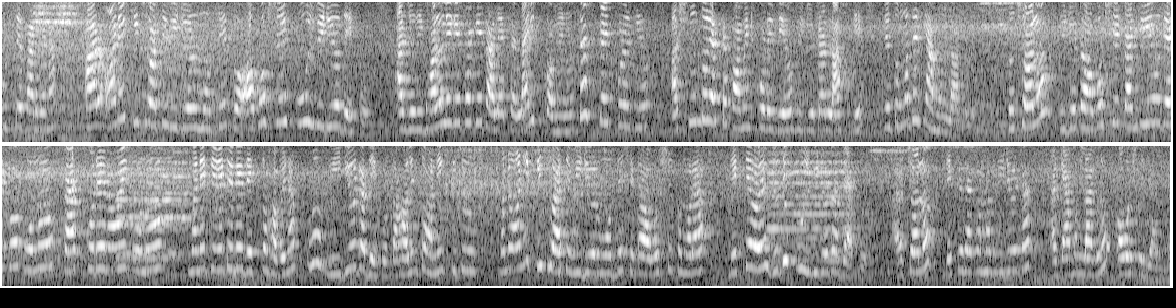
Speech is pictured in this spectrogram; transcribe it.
বুঝতে পারবে না। আর অনেক কিছু আছে ভিডিওর মধ্যে, তো অবশ্যই ফুল ভিডিও দেখো। আর যদি ভালো লেগে থাকে, তাহলে একটা লাইক কমেন্ট ও সাবস্ক্রাইব করে দিও। আর সুন্দর একটা কমেন্ট করে যেও ভিডিওটার লাস্টে যে তোমাদের কেমন লাগল। তো চলো, ভিডিওটা অবশ্যই কন্টিনিউ দেখো। কোনো কাট করে নয়, কোনো মানে টেনে টেনে দেখতে হবে না। পুরো ভিডিওটা দেখো। তাহলে তো অনেক কিছু মানে অনেক কিছু আছে ভিডিওর মধ্যে, সেটা অবশ্যই তোমরা দেখতে হবে যদি ফুল ভিডিওটা দেখো। আর চলো, দেখতে থাকো আমার ভিডিওটা। আর কেমন লাগল, অবশ্যই জানবে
